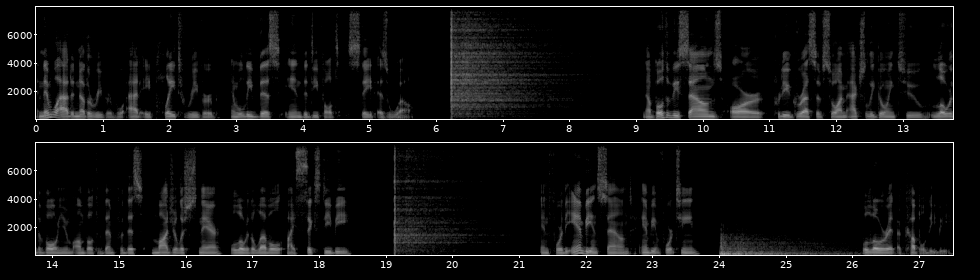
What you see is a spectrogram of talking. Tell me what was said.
And then we'll add another reverb. We'll add a plate reverb and we'll leave this in the default state as well. Now both of these sounds are pretty aggressive, so I'm actually going to lower the volume on both of them. For this modular snare, we'll lower the level by 6 dB. And for the ambient sound, ambient 14, we'll lower it a couple dB.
